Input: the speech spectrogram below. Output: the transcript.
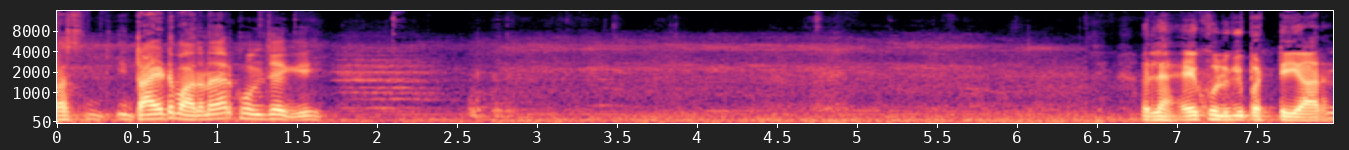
बस टाइट बांधना यार खुल जाएगी। ले खुल गई पट्टी यार।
